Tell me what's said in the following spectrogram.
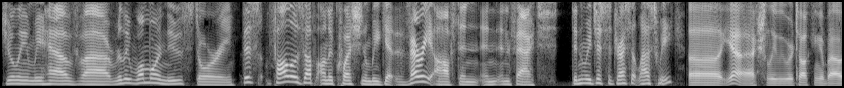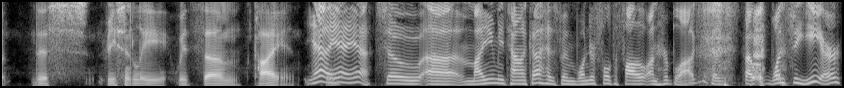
Julian, we have uh, really one more news story. This follows up on a question we get very often, and in fact, didn't we just address it last week? Uh, yeah, actually, we were talking about this recently with um Kai. And, Yeah, yeah, yeah. So uh, Mayumi Tanaka has been wonderful to follow on her blog because about once a year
